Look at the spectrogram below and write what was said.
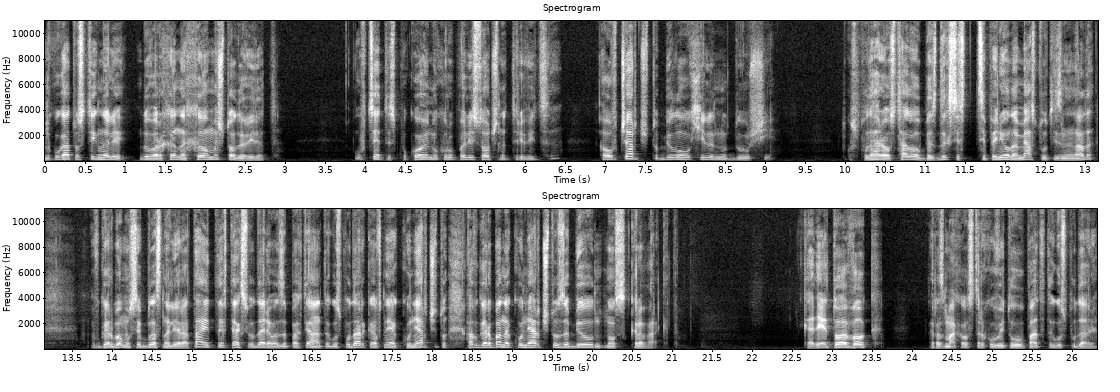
Но когато стигнали до върха на хълма, що да видят? Овцете спокойно хрупали сочна тревица, а овчарчето било ухилено до уши. Господаря останал без дъх, се цепенил на място от изненада, в гърба му се блъснали ратаите, в тях се ударила запахтяната господарка, в нея конярчето, а в гърба на конярчето забил нос краварката. Къде е този вълк? Размахал страховито лопатата господаря.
